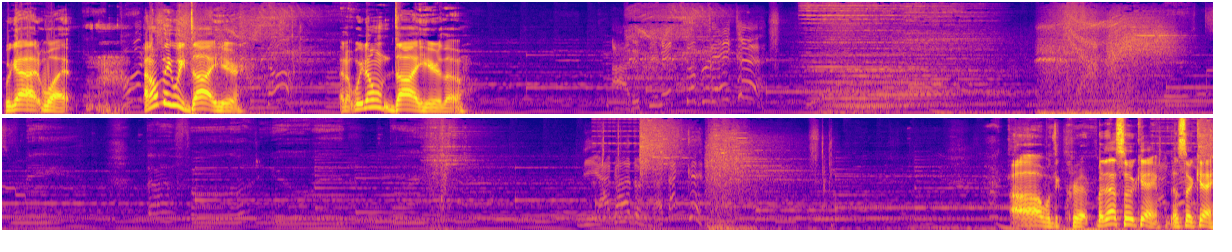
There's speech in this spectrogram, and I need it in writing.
We got what? I don't think we die here. Don't, we don't die here though. With the crit. But that's okay. That's okay.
